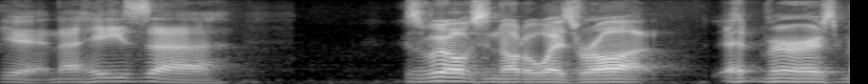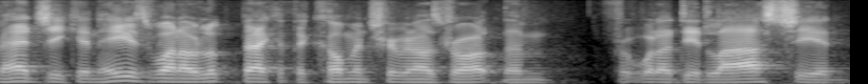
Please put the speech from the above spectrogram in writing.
Yeah, no, he's uh because we're obviously not always right at Moreira's Magic, and he was one I looked back at the commentary when I was writing them for what I did last year.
